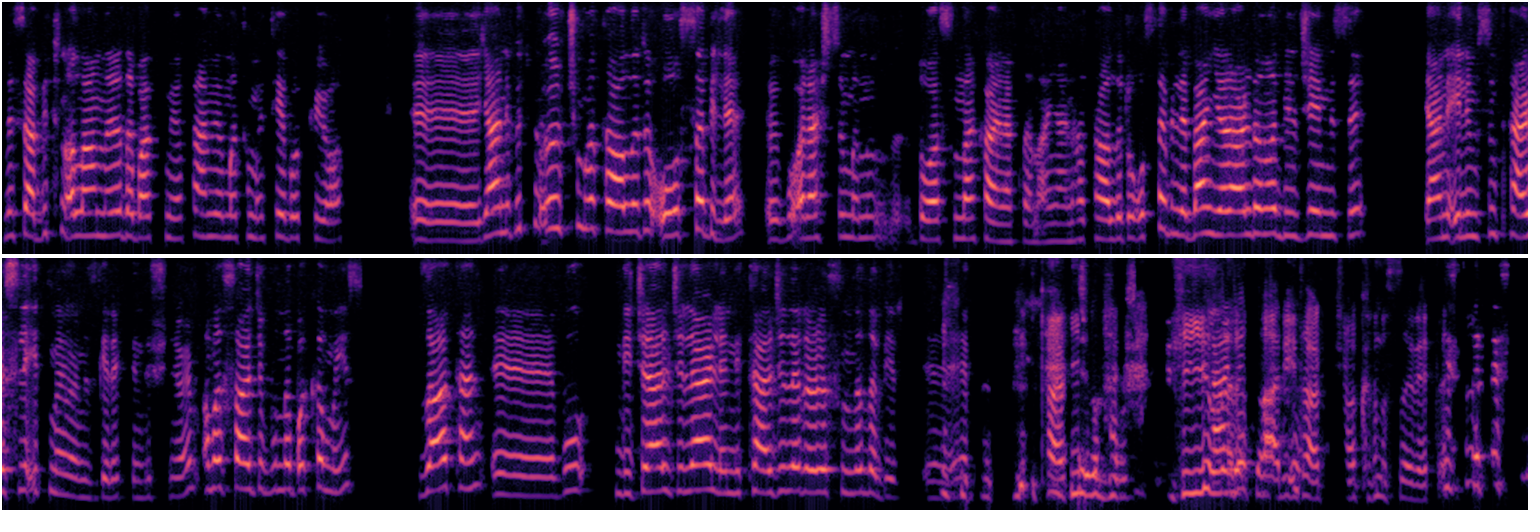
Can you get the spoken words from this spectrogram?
Mesela bütün alanlara da bakmıyor. Fen ve matematiğe bakıyor. E, yani bütün ölçüm hataları olsa bile e, bu araştırmanın doğasından kaynaklanan yani hataları olsa bile ben yararlanabileceğimizi yani elimizin tersiyle itmememiz gerektiğini düşünüyorum. Ama sadece buna bakamayız. Zaten e, bu nicelcilerle nitelciler arasında da bir e, tartışma. Yıllara yani, tarihi tartışma konusu evet. İstatistik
